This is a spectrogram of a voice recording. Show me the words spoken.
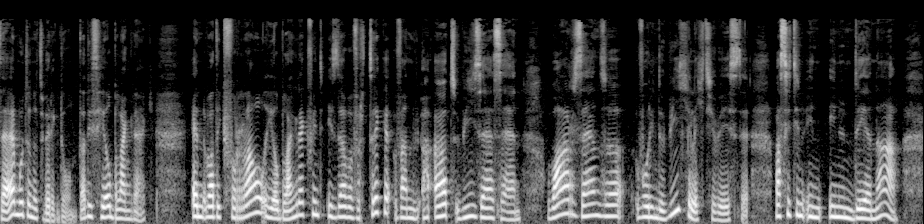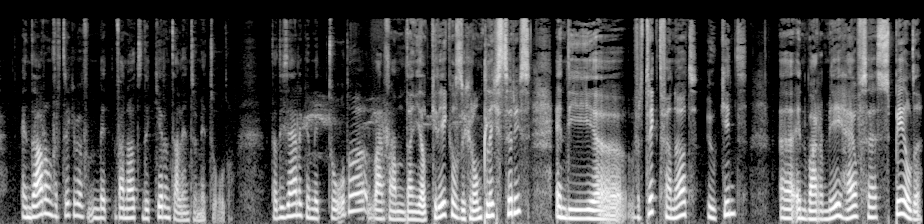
zij moeten het werk doen. Dat is heel belangrijk. En wat ik vooral heel belangrijk vind, is dat we vertrekken vanuit wie zij zijn. Waar zijn ze voor in de wieg gelegd geweest? Wat zit in, in, hun DNA? En daarom vertrekken we met, vanuit de kerntalentenmethode. Dat is eigenlijk een methode waarvan Daniel Krekels de grondlegster is. En die uh, vertrekt vanuit uw kind uh, en waarmee hij of zij speelde.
